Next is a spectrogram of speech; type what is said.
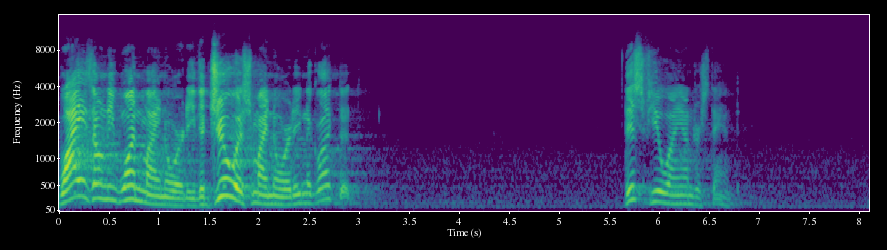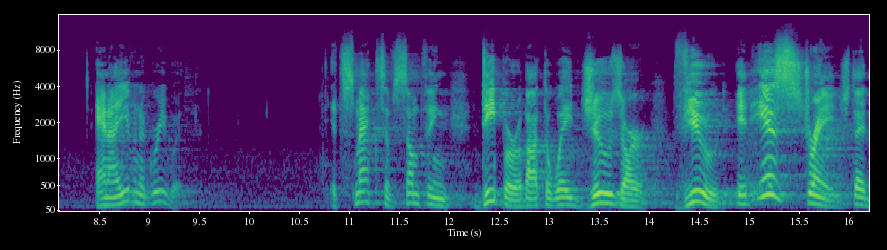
why is only one minority, the Jewish minority, neglected? This view I understand. And I even agree with. It smacks of something deeper about the way Jews are viewed. It is strange that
